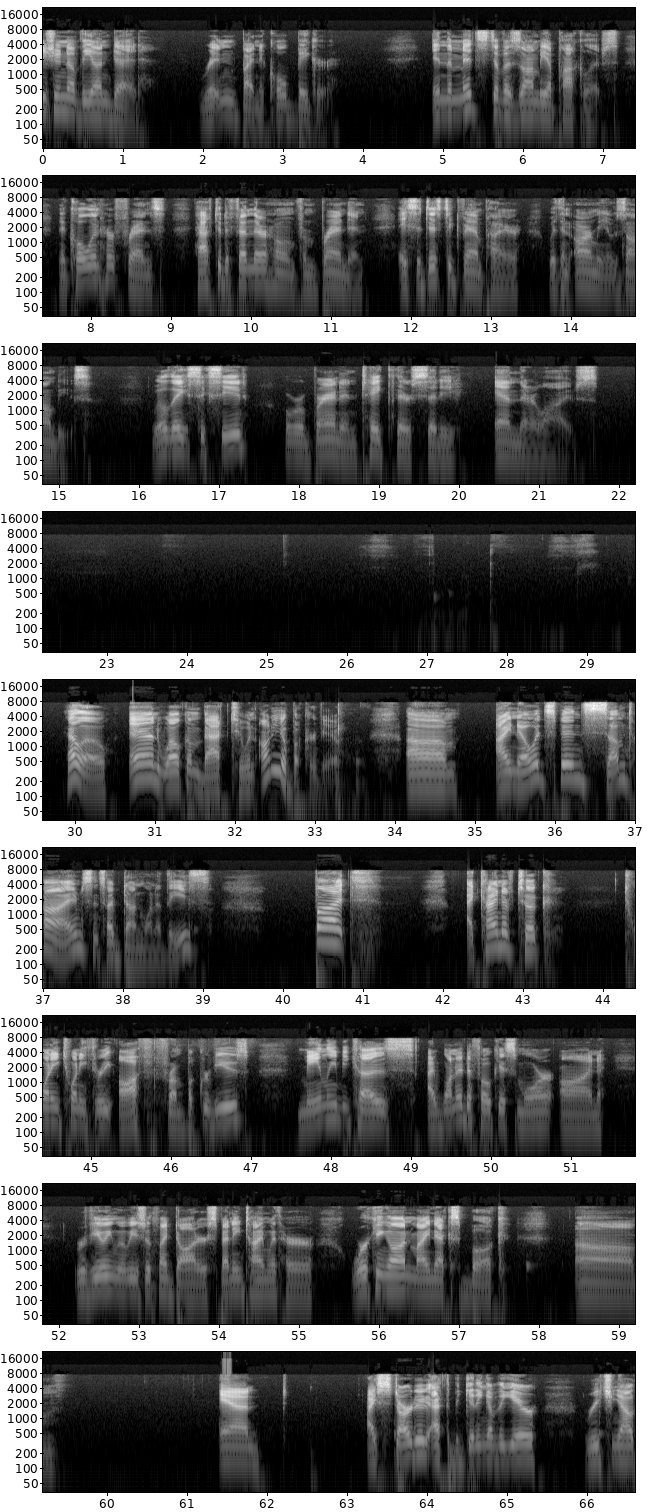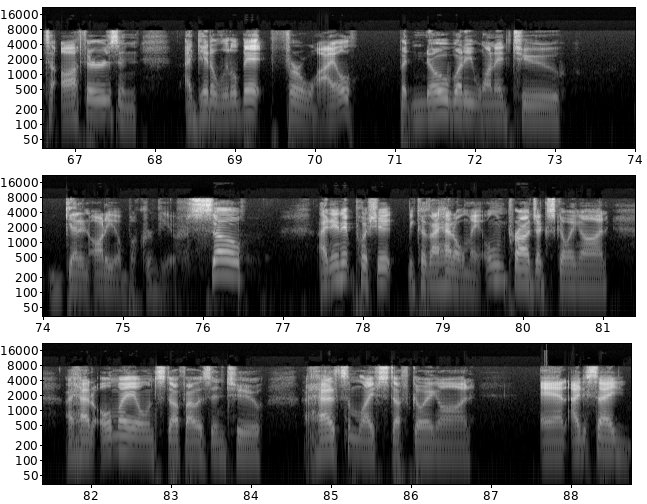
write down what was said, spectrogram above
Invasion of the Undead, written by Nicole Baker. In the midst of a zombie apocalypse, Nicole and her friends have to defend their home from Brandon, a sadistic vampire with an army of zombies. Will they succeed, or will Brandon take their city and their lives? Hello, and welcome back to an audiobook review. Um, I know it's been some time since I've done one of these, but I kind of took 2023 off from book reviews mainly because I wanted to focus more on reviewing movies with my daughter, spending time with her, working on my next book. Um, and I started at the beginning of the year reaching out to authors, and I did a little bit for a while, but nobody wanted to get an audiobook review. So I didn't push it because I had all my own projects going on. I had all my own stuff I was into. I had some life stuff going on. And I decided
